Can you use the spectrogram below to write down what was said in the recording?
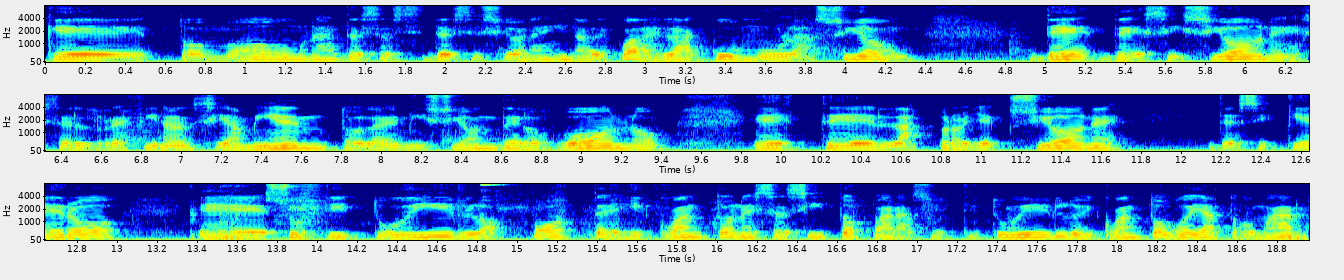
que tomó unas decis- decisiones inadecuadas. La acumulación de decisiones, el refinanciamiento, la emisión de los bonos, este, las proyecciones de si quiero eh, sustituir los postes y cuánto necesito para sustituirlo y cuánto voy a tomar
